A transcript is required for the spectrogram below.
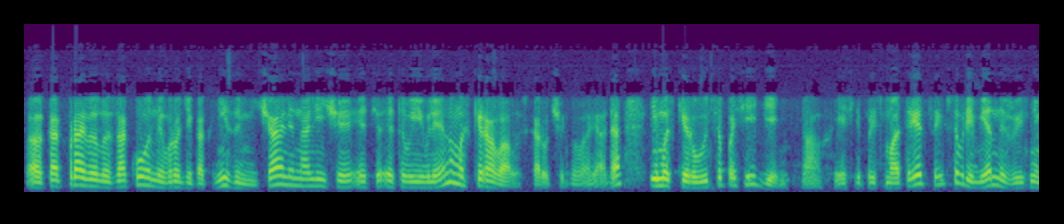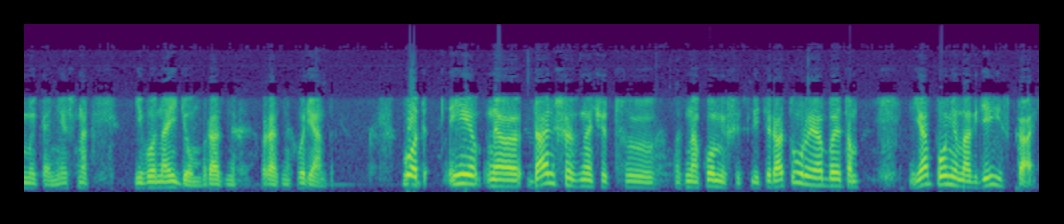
Э, как правило, законы вроде как не замечали наличие этого явления, оно маскировалось, короче говоря, да, и маскируется по сей день. Да. Если присмотреться, и в современной жизни мы, конечно, его найдем в разных, в разных вариантах. Вот, и э, дальше, значит, э, с литературой об этом, я понял, а где искать,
